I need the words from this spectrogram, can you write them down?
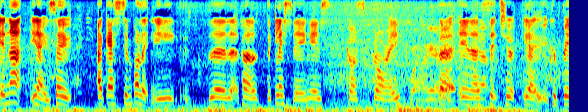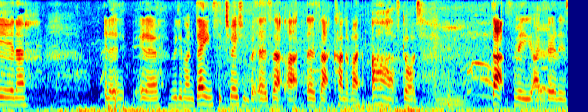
in that you know so I guess symbolically the, the kind of the glistening is God's glory Wow. Yeah. but yeah. in a Yeah. situ you know it could be in a in a in a really mundane situation but there's that like, there's that kind of like ah that's God Mm, that for me I feel is,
